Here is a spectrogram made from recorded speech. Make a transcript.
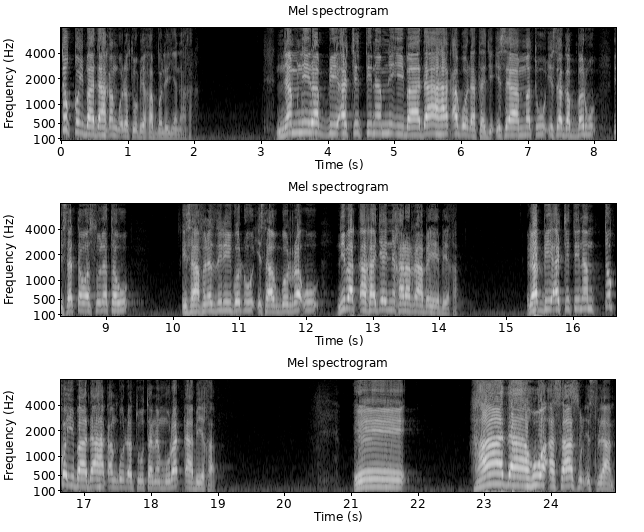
tokko ibaadaa haqan godhatu beeka boleeyyan akara namni rabbii achitti namni ibaadaa haqa godhata je isa yaammatu isa gabbaru isa tawassula ta'u isaaf nazirii godhu isaaf gorra'u ni bakka kaje inni kararraa bahee beeka ربي أجتي نم تكو إبادة كان قلتو تنمرت أبيخا إيه هذا هو أساس الإسلام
